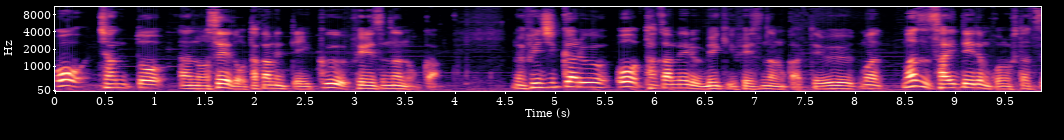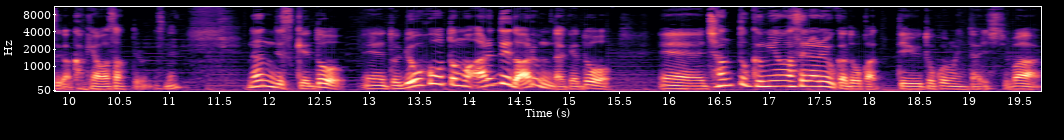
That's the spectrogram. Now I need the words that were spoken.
をちゃんとあの精度を高めていくフェーズなのかフィジカルを高めるべきフェーズなのかっていう、まあ、まず最低でもこの2つが掛け合わさってるんですね。なんですけど、えーと、両方ともある程度あるんだけど、えー、ちゃんと組み合わせられるかどうかっていうところに対しては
